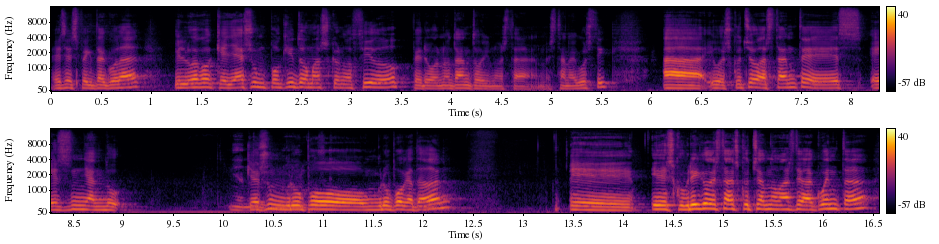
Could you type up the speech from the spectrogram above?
es espectacular. Y luego, que ya es un poquito más conocido, pero no tanto y no está, no está en Acoustic, ah, y lo escucho bastante, es, es Ñandú, que es un grupo, un grupo catalán. Eh, y descubrí que lo estaba escuchando más de la cuenta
